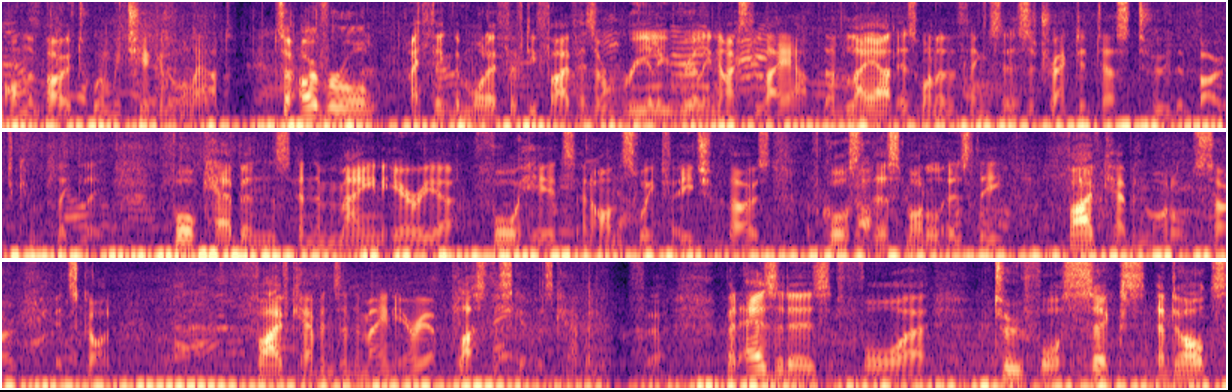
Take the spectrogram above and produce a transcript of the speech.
on the boat when we check it all out. So overall, I think the More 55 has a really, really nice layout. The layout is one of the things that has attracted us to the boat completely. Four cabins in the main area, four heads, an ensuite for each of those. Of course, this model is the five cabin model, so it's got five cabins in the main area plus the skipper's cabin. But as it is for two, four, six adults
